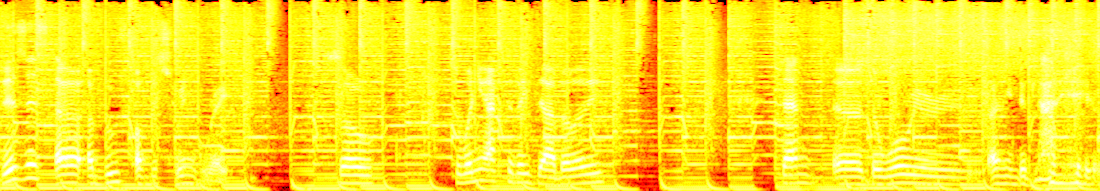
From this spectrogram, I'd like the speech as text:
This is a, a boost of the swing rate. So, so when you activate the ability, then uh, the warrior I mean the gladiators,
